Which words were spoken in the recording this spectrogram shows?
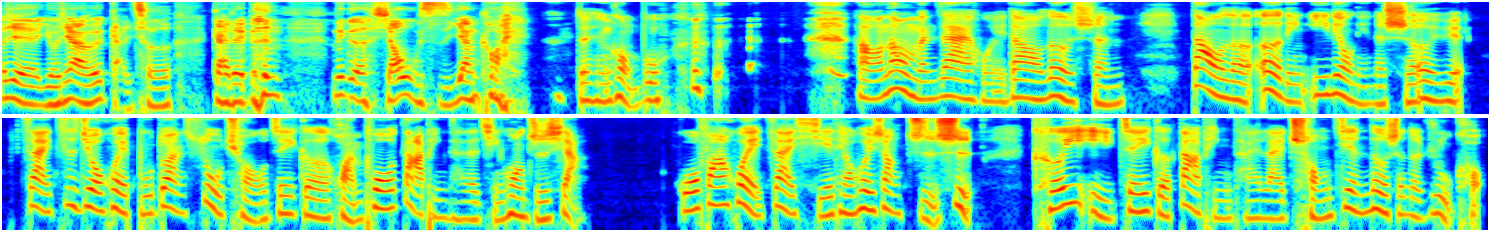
而且有些还会改车，改的跟那个小五十一样快。对，很恐怖。好，那我们再回到乐生。到了二零一六年的十二月，在自救会不断诉求这个缓坡大平台的情况之下，国发会在协调会上指示，可以以这一个大平台来重建乐生的入口。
